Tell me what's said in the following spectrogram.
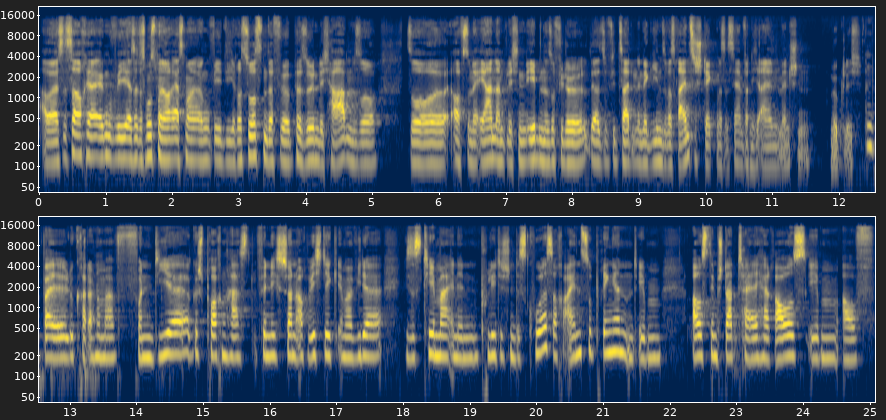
Aber es ist auch ja irgendwie, also das muss man auch erstmal irgendwie die Ressourcen dafür persönlich haben, so so auf so einer ehrenamtlichen Ebene so viele, ja, so viel Zeit und Energie in sowas reinzustecken. Das ist ja einfach nicht allen Menschen möglich. Und weil du gerade auch nochmal von dir gesprochen hast, finde ich es schon auch wichtig, immer wieder dieses Thema in den politischen Diskurs auch einzubringen und eben aus dem Stadtteil heraus eben auf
